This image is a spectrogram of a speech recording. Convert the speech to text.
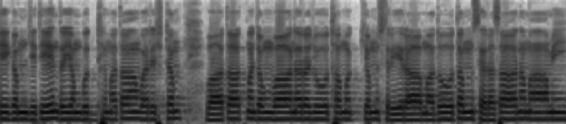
मारुततुल्यवेगं जितेन्द्रियं बुद्धिमतां वरिष्ठं वातात्मजं वानरयूथमुख्यं श्रीरामदूतं शिरसा नमामि।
